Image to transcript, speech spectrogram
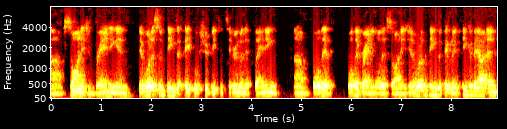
um, signage and branding, and you know, what are some things that people should be considering when they're planning um, for their for their branding or their signage? You know, what are the things that people need to think about? And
